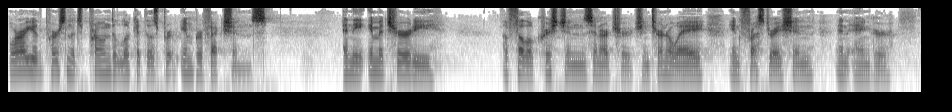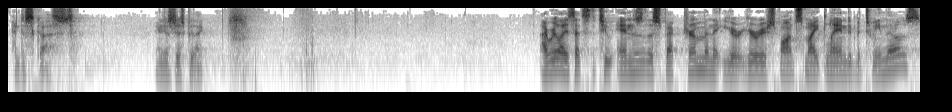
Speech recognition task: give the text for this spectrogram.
Or are you the person that's prone to look at those imperfections and the immaturity of fellow Christians in our church and turn away in frustration and anger and disgust. And just, just be like, I realize that's the two ends of the spectrum and that your, your response might land in between those.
